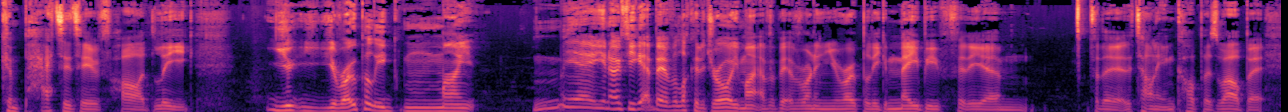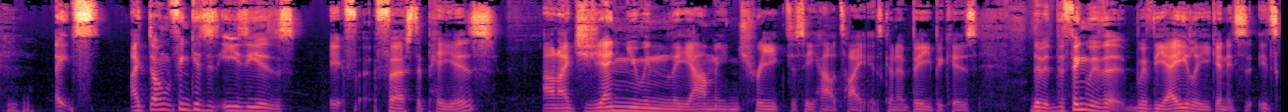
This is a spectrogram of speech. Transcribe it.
competitive, hard league. Eu- Europa League might, yeah, you know, if you get a bit of a look at a draw, you might have a bit of a run in Europa League, and maybe for the um for the Italian Cup as well. But it's, I don't think it's as easy as it f- first appears, and I genuinely am intrigued to see how tight it's going to be because the the thing with the, with the A League, and it's it's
